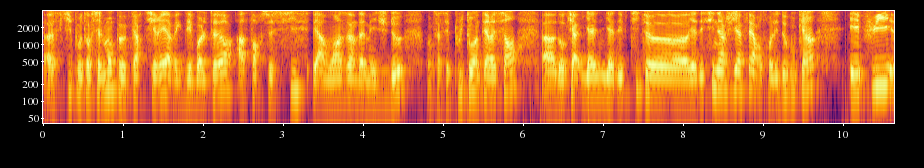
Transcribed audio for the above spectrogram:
euh, ce qui potentiellement peut me faire tirer avec des bolters à force 6 PA-1 damage 2. Donc ça c'est plutôt intéressant. Euh, donc il y a, y a, des petites, il y a des synergies à faire entre les deux bouquins. Et puis,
